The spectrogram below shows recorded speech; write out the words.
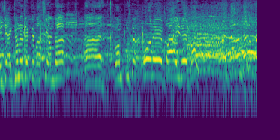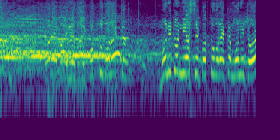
এই যে একজনে দেখতে পাচ্ছি আমরা কম্পিউটার ওরে বাইরে ভাই। দাঁড়ান দাঁড়ান দাঁড়ান। ওরে বাইরে ভাই কত বড় একটা মনিটর নিয়ে আসছে কত বড় একটা মনিটর।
